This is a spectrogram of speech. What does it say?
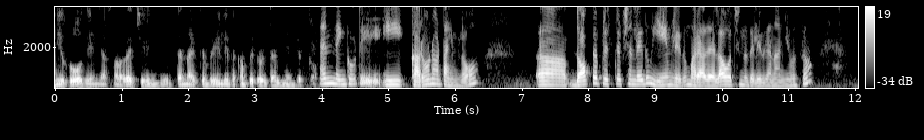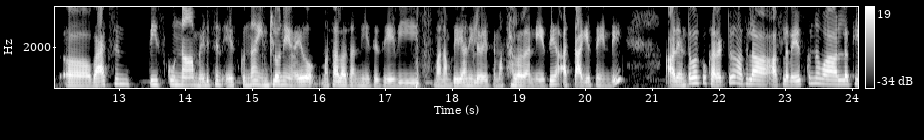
మీరు రోజు ఏం చేస్తున్నారు అదే చేయండి then I can really the computer will tell me అని చెప్తాం. అండ్ ఇంకోటి ఈ కరోనా టైంలో డాక్టర్ ప్రిస్క్రిప్షన్ లేదు ఏం లేదు. మరి అది ఎలా వచ్చిందో తెలియదు కానీ ఆ న్యూస్. వ్యాక్సిన్ తీసుకున్న మెడిసిన్ వేసుకున్న ఇంట్లోనే ఏదో మసాలాస్ అన్నీ వేసేసి ఏవి మనం బిర్యానీలో వేసే మసాలాలు అన్నీ వేసి అది తాగేసేయండి. అది ఎంతవరకు కరెక్ట్? అసలు అట్లా వేసుకున్న వాళ్ళకి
